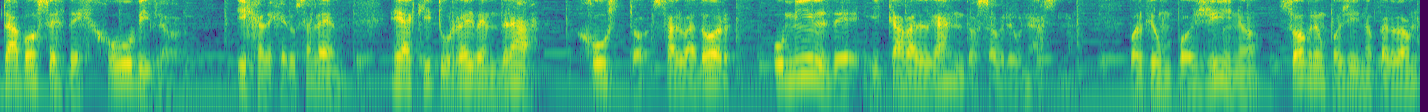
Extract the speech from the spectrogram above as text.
da voces de júbilo, hija de Jerusalén. He aquí tu rey vendrá, justo, salvador, humilde y cabalgando sobre un asno porque un pollino, sobre un pollino, perdón,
